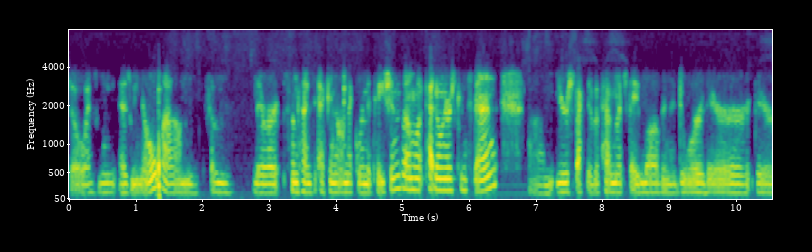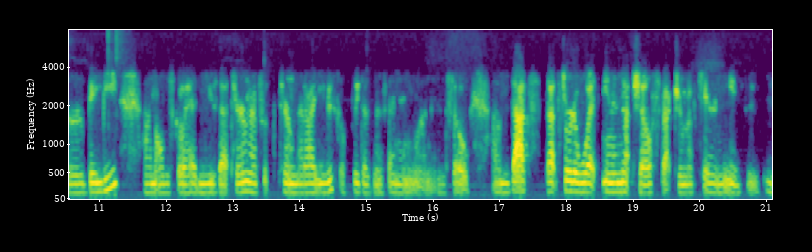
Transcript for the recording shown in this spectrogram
So as we as we know, um, some there are sometimes economic limitations on what pet owners can spend, um, irrespective of how much they love and adore their their baby. Um, I'll just go ahead and use that term. That's what the term that I use. Hopefully, doesn't offend anyone. And so um, that's that's sort of what, in a nutshell, spectrum of care needs is, is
